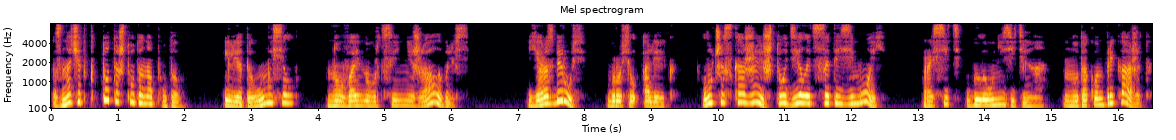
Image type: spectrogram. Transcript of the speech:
Значит, кто-то что-то напутал. Или это умысел? Но войнурцы не жаловались. «Я разберусь», — бросил Алерик. «Лучше скажи, что делать с этой зимой?» Просить было унизительно. Ну так он прикажет.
